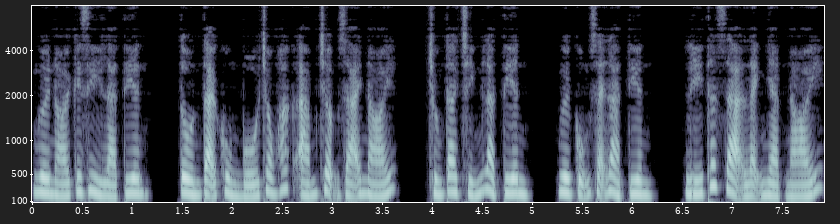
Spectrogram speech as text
ngươi nói cái gì là tiên, tồn tại khủng bố trong hắc ám chậm rãi nói, chúng ta chính là tiên, ngươi cũng sẽ là tiên, Lý thất dạ lạnh nhạt nói,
